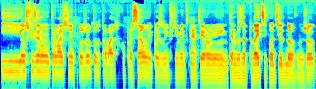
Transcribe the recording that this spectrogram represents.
E eles fizeram um trabalho excelente com o jogo, todo o trabalho de recuperação e depois o investimento que é. meteram em, termos de updates e conteúdo novo no jogo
